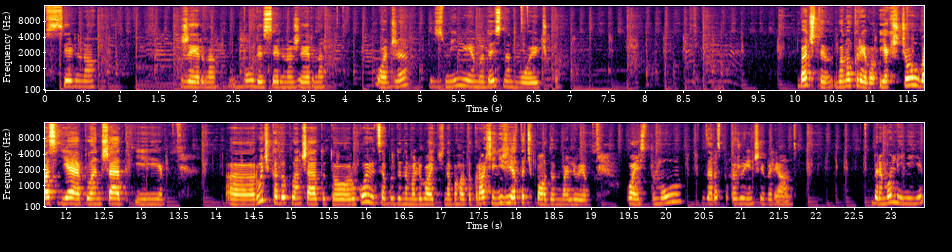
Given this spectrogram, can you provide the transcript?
сильно. Жирна. Буде сильно жирна. Отже, змінюємо десь на двоєчку. Бачите, воно криво. Якщо у вас є планшет і е, ручка до планшету, то рукою це буде намалювати набагато краще, ніж я тачпадом малюю. Ось тому зараз покажу інший варіант. Беремо лінії.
